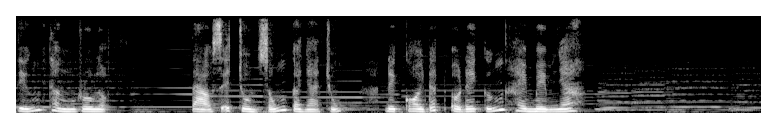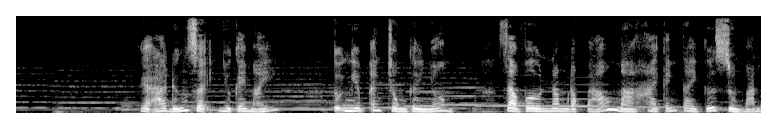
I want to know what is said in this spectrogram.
Tiếng thằng Roloff. Tao sẽ trồn sống cả nhà chúng để coi đất ở đây cứng hay mềm nha. Gã đứng dậy như cái máy. Tội nghiệp anh chồng gầy nhom, giả vờ nằm đọc báo mà hai cánh tay cứ run bắn.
